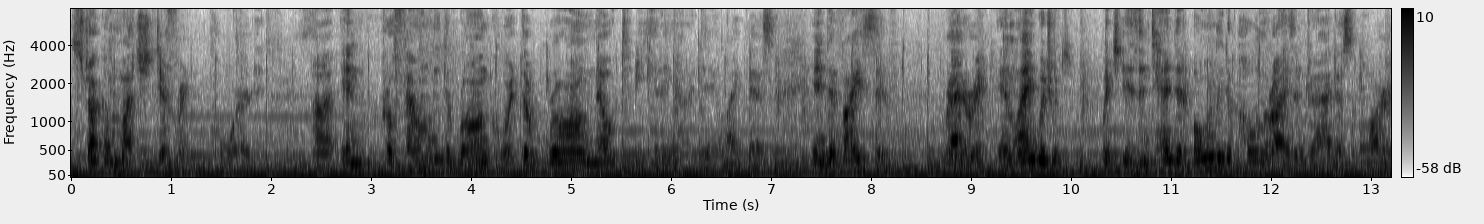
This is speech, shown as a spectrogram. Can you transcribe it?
struck a much different chord, uh, and profoundly the wrong chord, the wrong note to be hitting on a day like this, in divisive rhetoric and language which, which is intended only to polarize and drag us apart,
